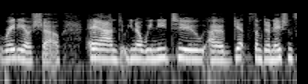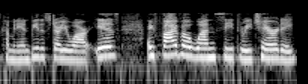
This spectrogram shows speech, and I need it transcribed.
radio show. And, you know, we need to uh, get some donations coming in. Be the Star You Are is a 501c3 charity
